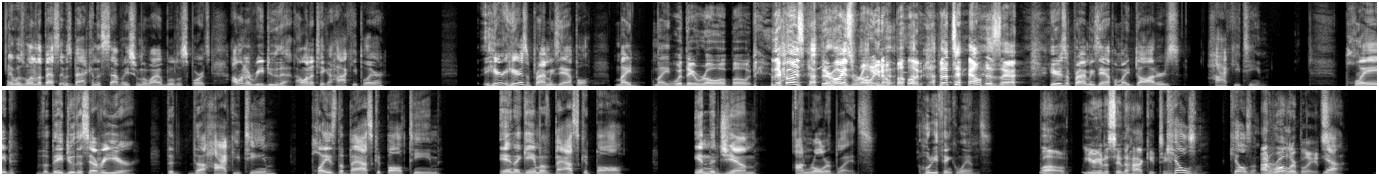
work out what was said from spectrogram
It was one of the best. It was back in the 70s from the Wild World of Sports. I want to redo that. I want to take a hockey player. Here, here's a prime example. My my Would they row a boat? they're always they're always rowing a boat. What the hell is that? here's a prime example. My daughter's hockey team played. They do this every year. the The hockey team plays the basketball team in a game of basketball in the gym on rollerblades. Who do you think wins? Well, you're going to say the hockey team Kills them. Kills them. on rollerblades. Yeah,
